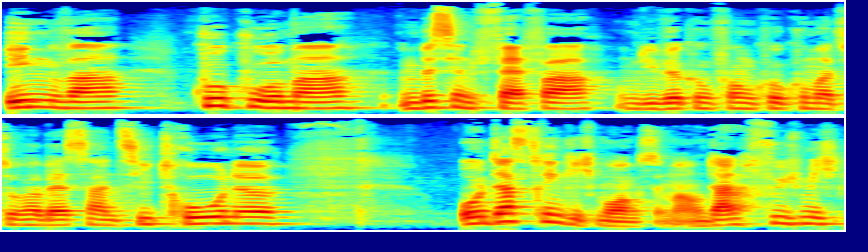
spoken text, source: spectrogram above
Ingwer, Kurkuma, ein bisschen Pfeffer, um die Wirkung von Kurkuma zu verbessern, Zitrone und das trinke ich morgens immer. Und danach fühle ich mich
